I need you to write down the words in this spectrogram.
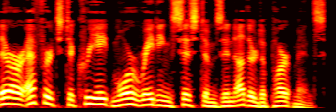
There are efforts to create more rating systems in other departments.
